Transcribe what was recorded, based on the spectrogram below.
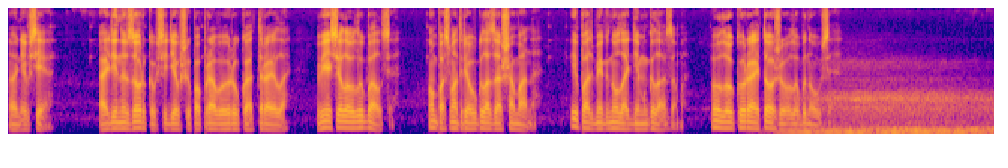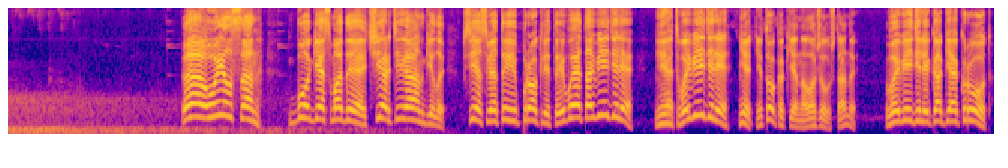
Но не все. Один из орков, сидевший по правую руку от Трайла, весело улыбался. Он посмотрел в глаза шамана и подмигнул одним глазом. Лукурай тоже улыбнулся. «А, Уилсон! Боги Асмодея, черти и ангелы, все святые проклятые, вы это видели? Нет, вы видели? Нет, не то, как я наложил штаны. Вы видели, как я крут?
